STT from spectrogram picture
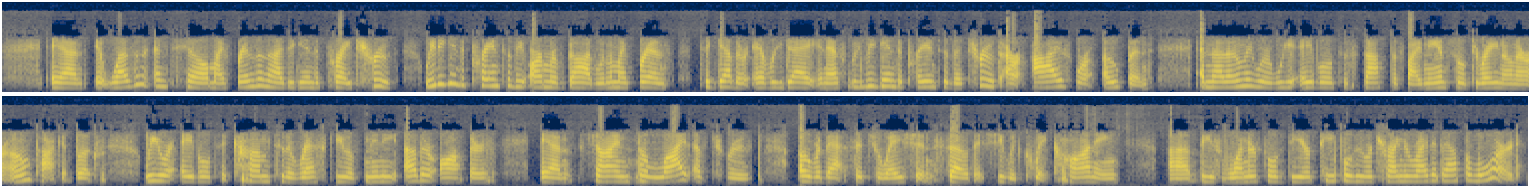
And it wasn't until my friends and I began to pray truth. We began to pray into the armor of God, one of my friends, together every day. And as we began to pray into the truth, our eyes were opened. And not only were we able to stop the financial drain on our own pocketbooks, we were able to come to the rescue of many other authors and shine the light of truth over that situation so that she would quit conning uh, these wonderful, dear people who are trying to write about the Lord.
